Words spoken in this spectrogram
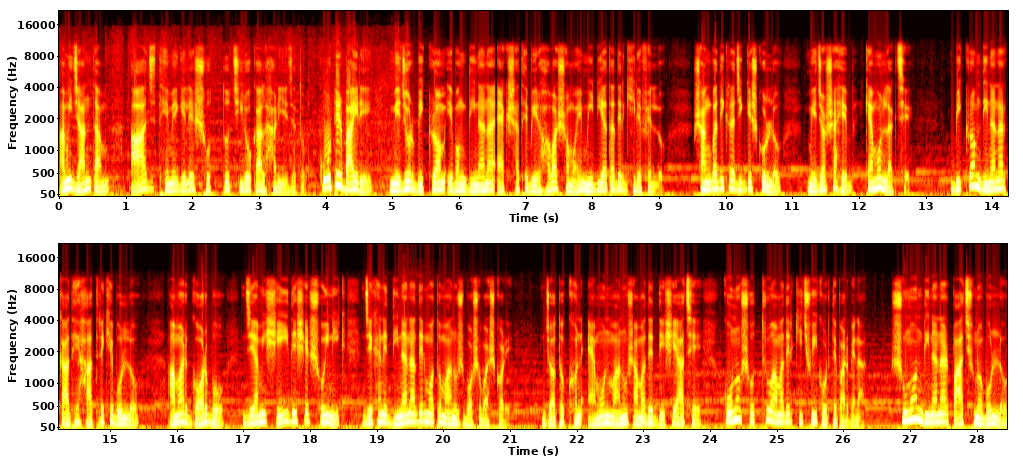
আমি জানতাম আজ থেমে গেলে সত্য চিরকাল হারিয়ে যেত। কোর্টের বাইরে মেজর বিক্রম এবং দিনানা একসাথে বের হওয়ার সময় মিডিয়া তাদের ঘিরে ফেলল। সাংবাদিকরা জিজ্ঞেস করল, মেজর সাহেব, কেমন লাগছে? বিক্রম দিনানার কাঁধে হাত রেখে বলল, আমার গর্ব যে আমি সেই দেশের সৈনিক যেখানে দিনানাদের মতো মানুষ বসবাস করে। যতক্ষণ এমন মানুষ আমাদের দেশে আছে, কোনো শত্রু আমাদের কিছুই করতে পারবে না। সুমন দিনানার পা ছুনো বলল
